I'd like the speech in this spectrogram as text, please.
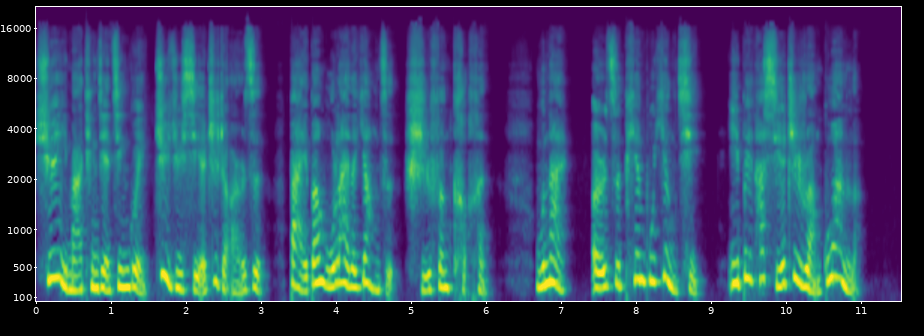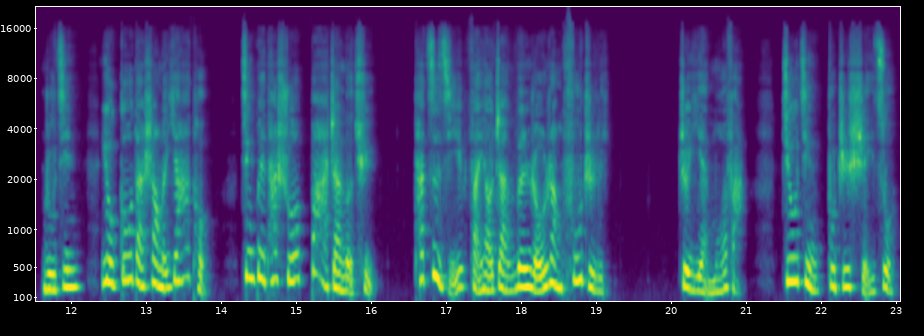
薛姨妈听见金贵句句挟制着儿子，百般无赖的样子，十分可恨。无奈儿子偏不硬气，已被他挟制软惯了，如今又勾搭上了丫头，竟被他说霸占了去。他自己反要占温柔让夫之理，这演魔法究竟不知谁做，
